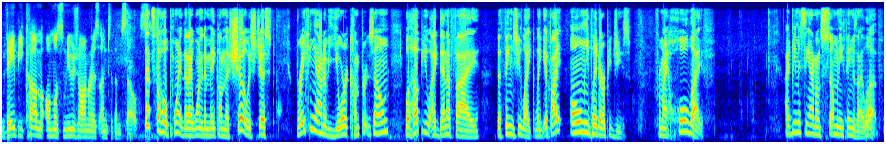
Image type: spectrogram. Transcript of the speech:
they become almost new genres unto themselves. That's the whole point that I wanted to make on the show is just breaking out of your comfort zone will help you identify the things you like. Like if I only played RPGs for my whole life, I'd be missing out on so many things I love.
